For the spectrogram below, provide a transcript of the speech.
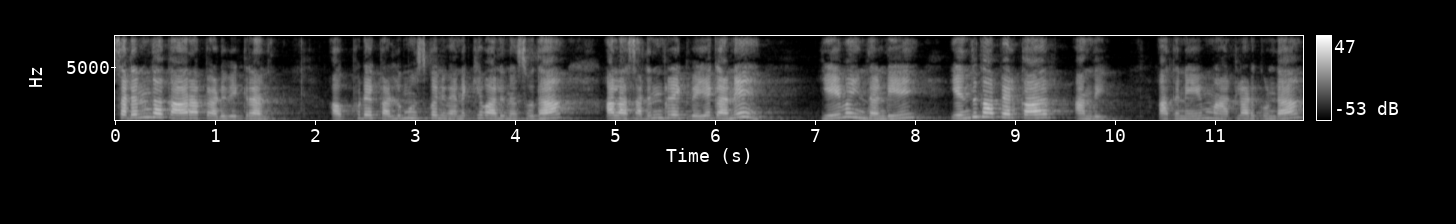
సడన్గా కారాపాడు విక్రాంత్. అప్పుడే కళ్ళు మూసుకొని వెనక్కి వాలిన సుధా అలా సడన్ బ్రేక్ వేయగానే ఏమైందండి? ఎందుకు ఆపారు కార్? అంది. అతనేం మాట్లాడకుండా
